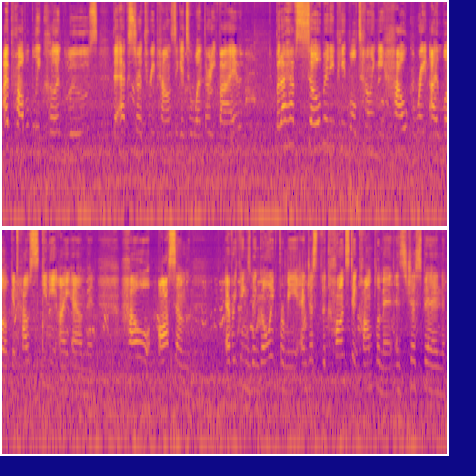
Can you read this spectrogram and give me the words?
I probably could lose the extra three pounds to get to 135. But I have so many people telling me how great I look and how skinny I am and how awesome everything's been going for me and just the constant compliment has just been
